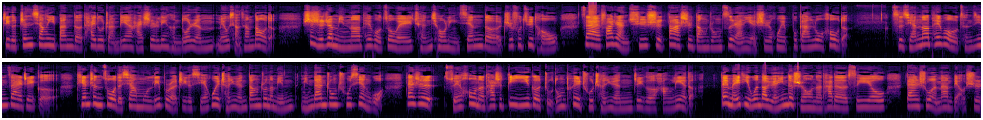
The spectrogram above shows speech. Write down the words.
这个真香一般的态度转变还是令很多人没有想象到的。事实证明呢，PayPal 作为全球领先的支付巨头，在发展趋势大势当中，自然也是会不甘落后的。此前呢，PayPal 曾经在这个天秤座的项目 Libra 这个协会成员当中的名名单中出现过，但是随后呢，他是第一个主动退出成员这个行列的。被媒体问到原因的时候呢，他的 CEO 丹舒尔曼表示，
